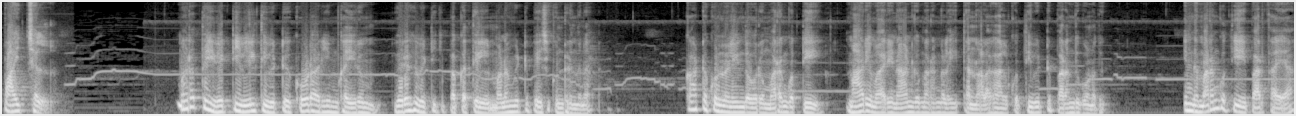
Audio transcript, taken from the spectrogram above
பாய்ச்சல். மரத்தை வெட்டி வீழ்த்திவிட்டு கோடாரியும் கயிறும் விறகு வெட்டிக்கு பக்கத்தில் மனம் விட்டு பேசிக் கொண்டிருந்தன. காட்டுக்குள் நெளிந்த ஒரு மரங்கொத்தி மாறி மாறி நான்கு மரங்களை தன் அழகால் கொத்திவிட்டு பறந்து போனது. இந்த மரங்கொத்தியை பார்த்தாயா?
